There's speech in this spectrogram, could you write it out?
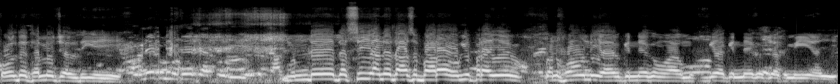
ਪੁਲ ਦੇ ਥੱਲੋਂ ਚੱਲਦੀ ਹੈ ਜੀ ਕਿੰਨੇ ਕੁ ਮੁੰਡੇ ਡੈਥ ਹੋ ਗਈ ਹੈ? ਮੁੰਡੇ ਦੱਸੀ ਜਾਂਦੇ 10 12 ਹੋ ਗਈ ਪਰ ਇਹ ਕਨਫਰਮ ਨਹੀਂ ਹੈ ਕਿੰਨੇ ਕੁ ਮੁੱਕ ਗਿਆ ਕਿੰਨੇ ਕੁ ਜ਼ਖਮੀ ਆ ਜੀ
